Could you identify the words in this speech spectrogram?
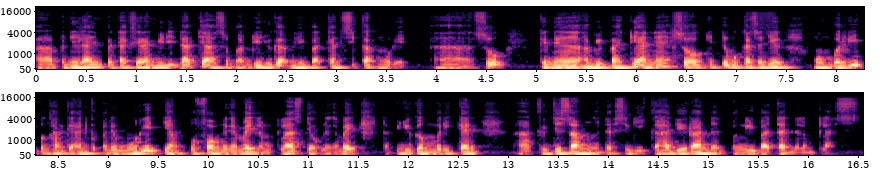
uh, penilaian pentaksiran bidik darjah sebab dia juga melibatkan sikap murid. Ha, so kena ambil perhatian eh. So kita bukan saja memberi penghargaan kepada murid yang perform dengan baik dalam kelas, jawab dengan baik tapi juga memberikan uh, kerjasama dari segi kehadiran dan penglibatan dalam kelas.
